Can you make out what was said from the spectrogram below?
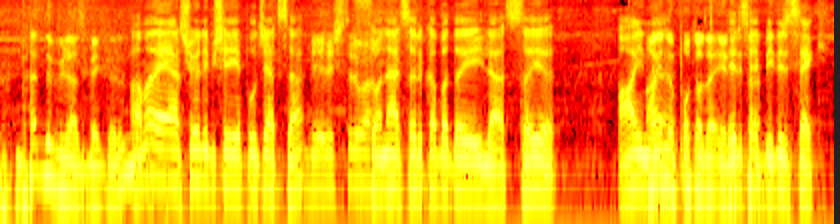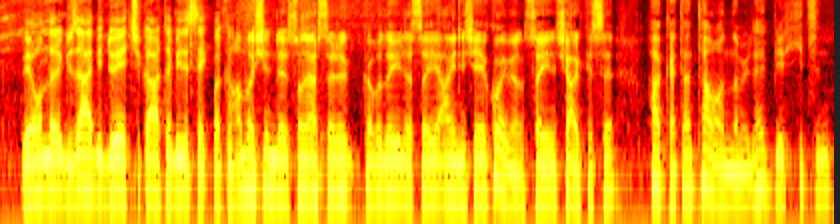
ben de biraz bekledim. Ama eğer şöyle bir şey yapılacaksa Bir eleştiri var. Soner Sarıkabadayı'yla sayı aynı, Aynı potada eritebilirsek ve onları güzel bir düet çıkartabilirsek. Bakın Ama şimdi Soner Sarı Kabadayı'yla sayı aynı şeye koymayalım. Sayı'nın şarkısı hakikaten tam anlamıyla bir hitin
